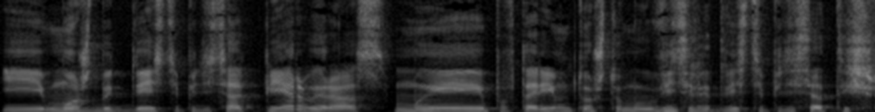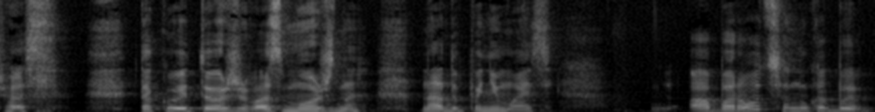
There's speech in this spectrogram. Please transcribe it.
И, может быть, 251 раз мы повторим то, что мы увидели 250 тысяч раз. Такое тоже возможно. Надо понимать. А бороться, ну, как бы,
